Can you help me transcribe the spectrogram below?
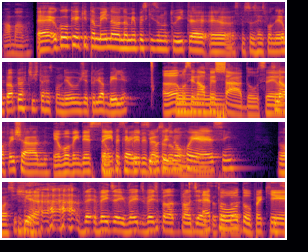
Eu amava. É, eu coloquei aqui também na, na minha pesquisa no Twitter, é, as pessoas responderam, o próprio artista respondeu, o Getúlio Abelha. Amo com... sinal fechado. Sinal fechado. Eu vou vender sempre então, esse clipe aí. Se vocês não mundo. conhecem, Vão assistir. vende aí, vende, vende pela, pra audiência. É tudo, porque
